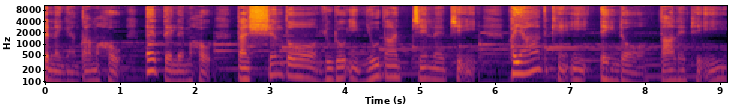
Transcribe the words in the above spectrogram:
တနိုင်ငံသားမဟုတ်ဧည့်သည်လည်းမဟုတ်တန်ရှင်းသောလူတို့၏မျိုးသားချင်းလည်းဖြစ်၏ဖယားသခင်၏အိမ်တော်သားလည်းဖြစ်၏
